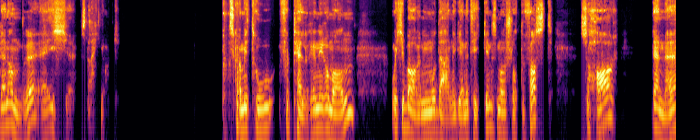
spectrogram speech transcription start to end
den andre er ikke sterk nok. Skal vi tro fortelleren i romanen, og ikke bare den moderne genetikken som har slått det fast, så har denne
